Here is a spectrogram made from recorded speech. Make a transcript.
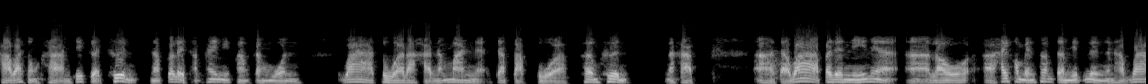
ภาวะสงครามที่เกิดขึ้นนะก็เลยทำให้มีความกังวลว่าตัวราคาน้ำมันเนี่ยจะปรับตัวเพิ่มขึ้นนะครับแต่ว่าประเด็นนี้เนี่ยเราให้คอมเมนต์เพิ่มเติมนิดนึงนะครับว่า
